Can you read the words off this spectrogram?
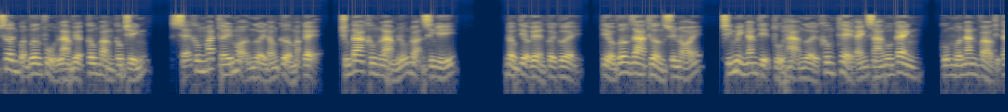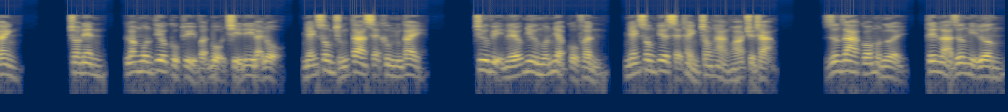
sơn quận vương phủ làm việc công bằng công chính, sẽ không mắt thấy mọi người đóng cửa mặc kệ, chúng ta không làm lũng đoạn sinh ý đồng tiểu huyện cười cười, tiểu vương gia thường xuyên nói, chính mình ăn thịt thủ hạ người không thể ánh sáng uống canh, cũng muốn ăn vào thịt canh. Cho nên, long môn tiêu cục thủy vận bộ chỉ đi đại lộ, nhánh sông chúng ta sẽ không nhúng tay. Chư vị nếu như muốn nhập cổ phần, nhánh sông kia sẽ thành trong hàng hóa chuyển trạm. Dương gia có một người, tên là dương nghị lương,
